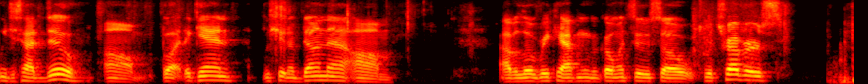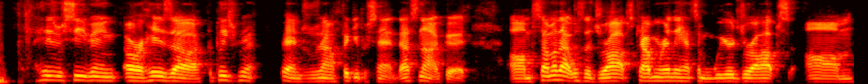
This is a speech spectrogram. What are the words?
we just had to do. Um, but again, we shouldn't have done that. Um, I have a little recap I'm gonna go into. So with Trevor's, his receiving or his uh completion percentage was around 50%. That's not good. Um, some of that was the drops. Calvin Ridley had some weird drops. Um,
